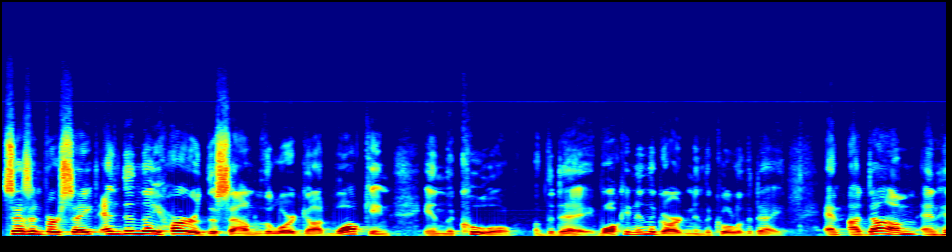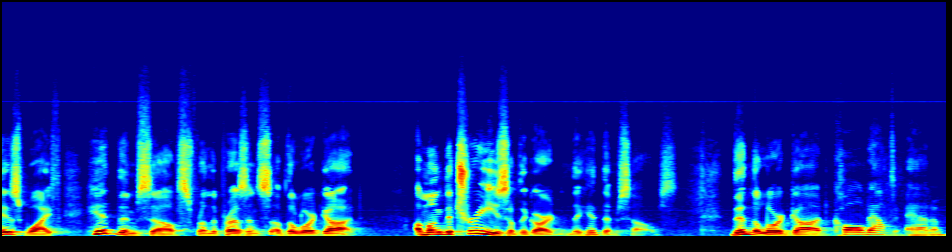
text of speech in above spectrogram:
says in verse 8, And then they heard the sound of the Lord God walking in the cool of the day, walking in the garden in the cool of the day. And Adam and his wife hid themselves from the presence of the Lord God. Among the trees of the garden, they hid themselves. Then the Lord God called out to Adam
